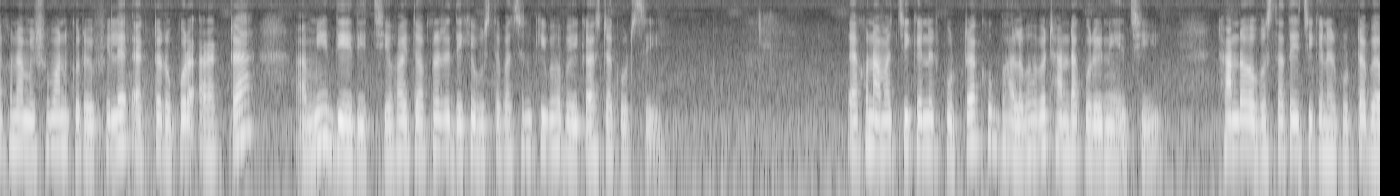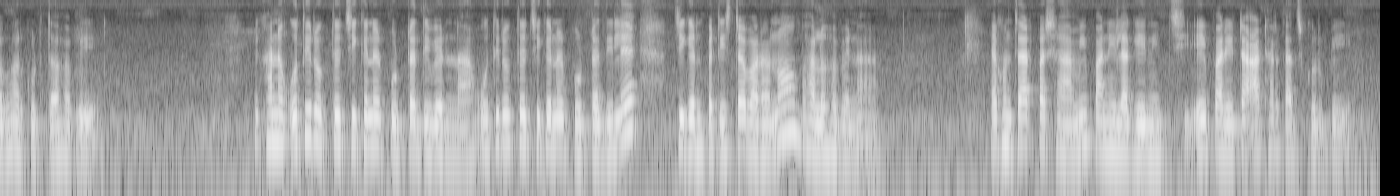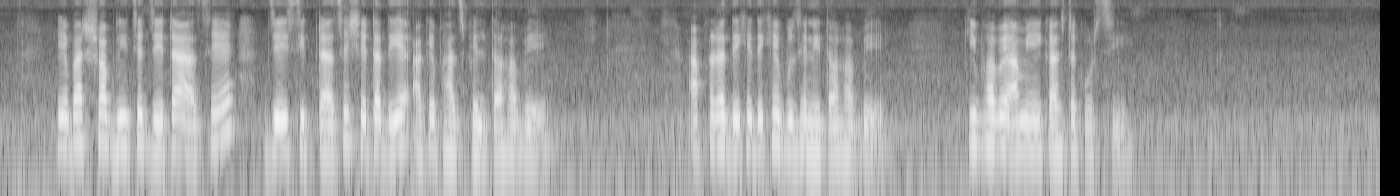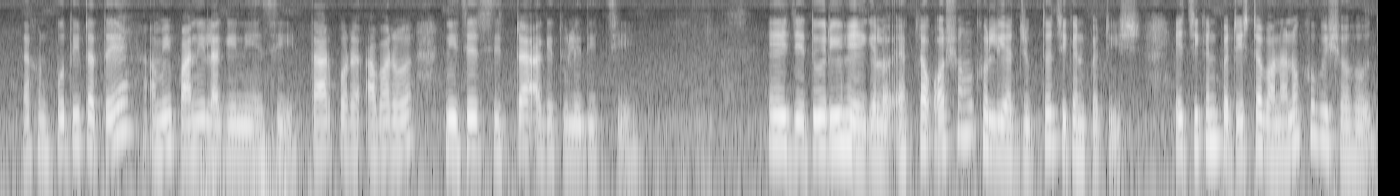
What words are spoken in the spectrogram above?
এখন আমি সমান করে ফেলে একটার উপর আর একটা আমি দিয়ে দিচ্ছি। হয়তো আপনারা দেখে বুঝতে পারছেন কীভাবে এই কাজটা করছি। এখন আমার চিকেনের পুরটা খুব ভালোভাবে ঠান্ডা করে নিয়েছি। ঠান্ডা অবস্থাতেই চিকেনের পুরটা ব্যবহার করতে হবে। এখানে অতিরিক্ত চিকেনের পুরটা দিবেন না। অতিরিক্ত চিকেনের পুরটা দিলে চিকেন প্যাটিসটা বানানো ভালো হবে না। এখন চারপাশে আমি পানি লাগিয়ে নিচ্ছি। এই পানিটা আঠার কাজ করবে। এবার সব নিচে যেটা আছে, যেই সিটটা আছে, সেটা দিয়ে আগে ভাজ ফেলতে হবে। আপনারা দেখে দেখে বুঝে নিতে হবে কীভাবে আমি এই কাজটা করছি। এখন প্রতিটাতে আমি পানি লাগিয়ে নিয়েছি। তারপরে আবারও নিচের সিটটা আগে তুলে দিচ্ছি। এই যে তৈরি হয়ে গেল একটা অসংখ্য লেয়ারযুক্ত চিকেন প্যাটিস। এই চিকেন প্যাটিসটা বানানো খুবই সহজ।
